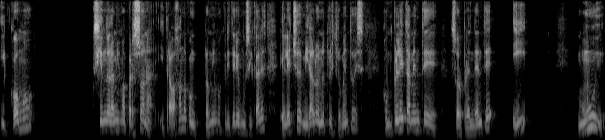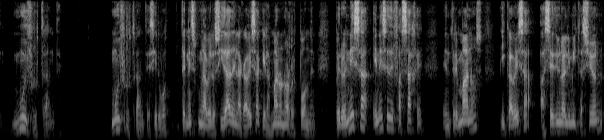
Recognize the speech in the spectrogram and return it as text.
y cómo siendo la misma persona y trabajando con los mismos criterios musicales, el hecho de mirarlo en otro instrumento es completamente sorprendente y muy, muy frustrante. Muy frustrante. Es decir, vos tenés una velocidad en la cabeza que las manos no responden. Pero en, esa, en ese desfasaje entre manos y cabeza, haces de una limitación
